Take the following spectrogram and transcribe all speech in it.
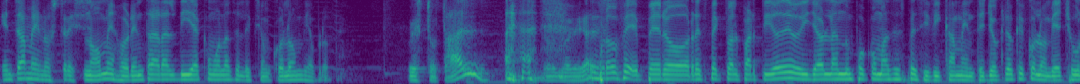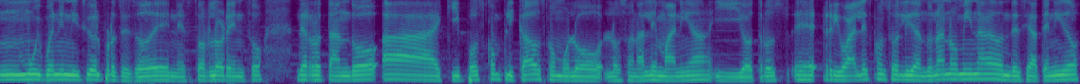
entra menos tres. No, mejor entrar al día como la selección Colombia, profe. Pues total. Profe, pero respecto al partido de hoy, ya hablando un poco más específicamente, yo creo que Colombia ha hecho un muy buen inicio del proceso de Néstor Lorenzo, derrotando a equipos complicados como lo, lo son Alemania y otros eh, rivales, consolidando una nómina donde se ha tenido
